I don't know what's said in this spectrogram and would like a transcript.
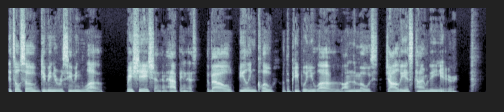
it's also giving and receiving love, appreciation, and happiness. About feeling close with the people you love on the most jolliest time of the year.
